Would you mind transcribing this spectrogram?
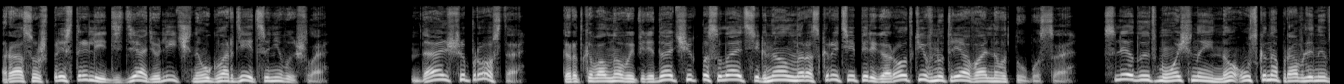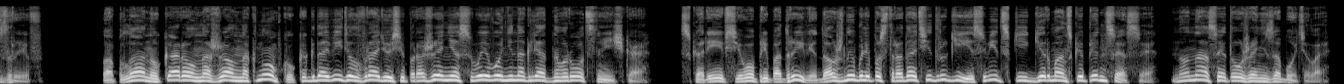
раз уж пристрелить дядю лично у гвардейца не вышло. Дальше просто. Коротковолновый передатчик посылает сигнал на раскрытие перегородки внутри овального тубуса. Следует мощный, но узконаправленный взрыв. По плану Карл нажал на кнопку, когда видел в радиусе поражения своего ненаглядного родственничка. Скорее всего, при подрыве должны были пострадать и другие свитские германской принцессы, но нас это уже не заботило.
